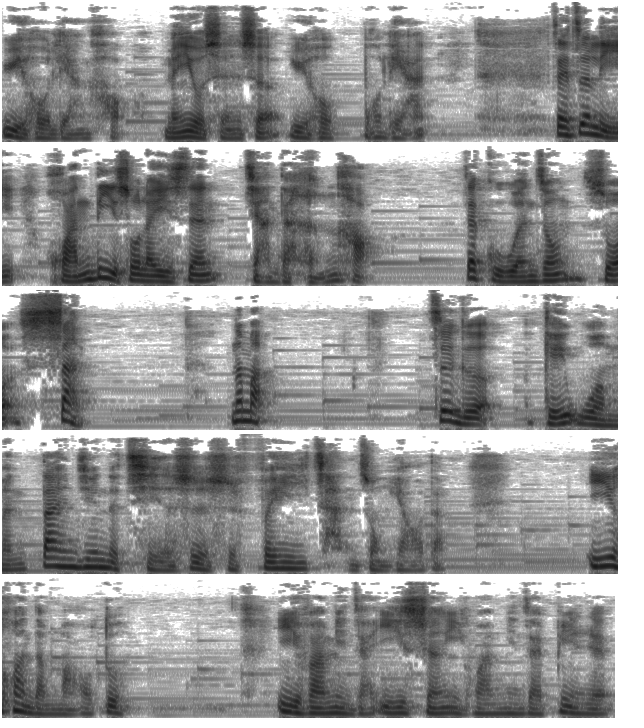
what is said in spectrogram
愈后良好，没有神色，愈后不良。在这里，皇帝说了一声，讲得很好。在古文中说善，那么这个给我们当今的启示是非常重要的。医患的矛盾，一方面在医生，一方面在病人。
